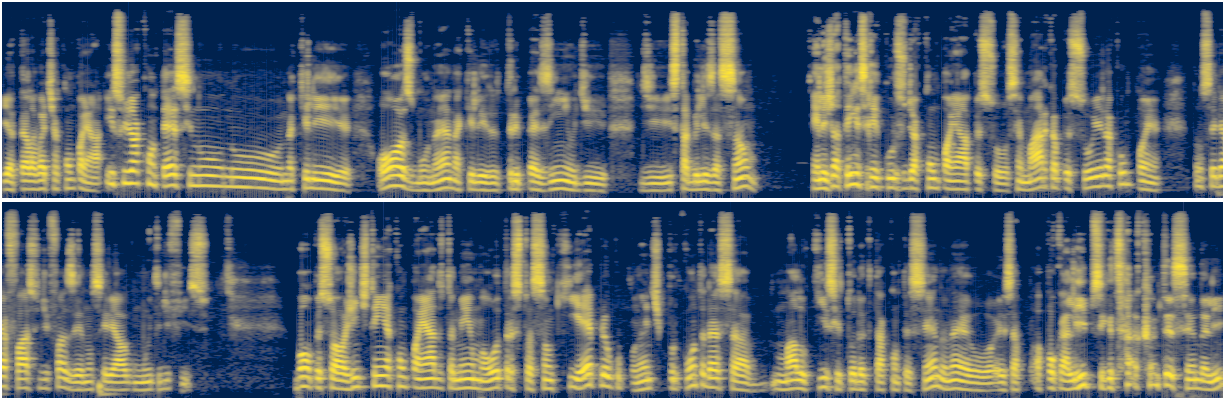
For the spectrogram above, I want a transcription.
e a tela vai te acompanhar. Isso já acontece no, no naquele Osmo, né, naquele tripézinho de, de estabilização, ele já tem esse recurso de acompanhar a pessoa, você marca a pessoa e ele acompanha. Então seria fácil de fazer, não seria algo muito difícil. Bom, pessoal, a gente tem acompanhado também uma outra situação que é preocupante por conta dessa maluquice toda que está acontecendo, né? esse apocalipse que está acontecendo ali.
